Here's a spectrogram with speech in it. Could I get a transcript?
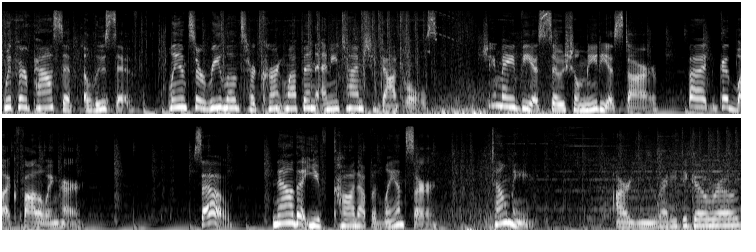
With her passive, Elusive, Lancer reloads her current weapon anytime she dodge rolls. She may be a social media star, but good luck following her. So, now that you've caught up with Lancer, tell me, are you ready to go rogue?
